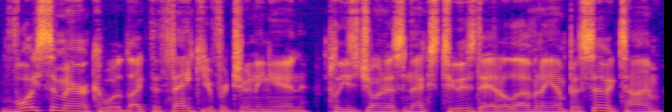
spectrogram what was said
Voice America would like to thank you for tuning in. Please join us next Tuesday at 11 a.m. Pacific Time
